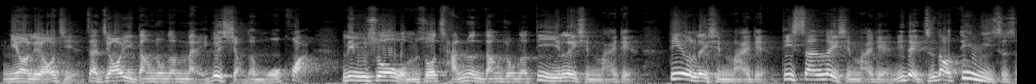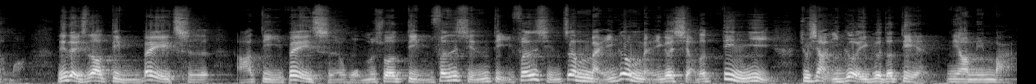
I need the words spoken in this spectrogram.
你要了解在交易当中的每一个小的模块，例如说我们说缠论当中的第一类型买点、第二类型买点、第三类型买点，你得知道定义是什么，你得知道顶背驰啊、底背驰，我们说顶分型、底分型，这每一个每一个小的定义，就像一个一个的点，你要明白。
